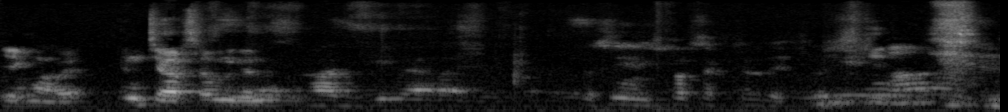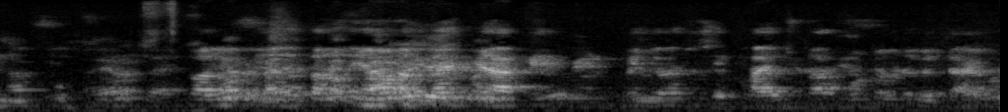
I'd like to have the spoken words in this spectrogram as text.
ਇੱਕ ਮਿੰਟ ਇਨਚਾਰਜ ਸਾਹਿਬ ਨੂੰ ਕਹਿੰਦਾ ਹਾਂ ਜੀ ਮੈਂ ਤੁਸੀਂ ਇਨਫਰਾਸਟ੍ਰਕਚਰ ਦੇਖੋ ਤੁਹਾਨੂੰ ਮੈਂ ਤੁਹਾਨੂੰ यहाँ लगता है कि आके भी जो है ਤੁਸੀਂ 5 ਸਟਾਰ ਹੋਟਲ ਦੇ ਵਿੱਚ ਆਏ ਹੋ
